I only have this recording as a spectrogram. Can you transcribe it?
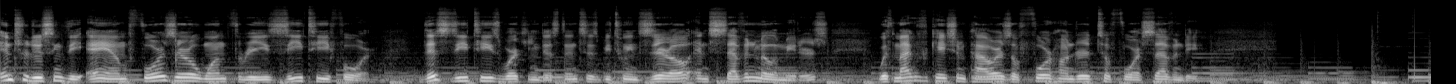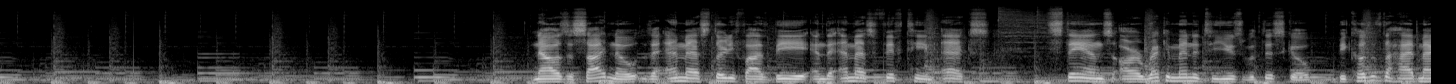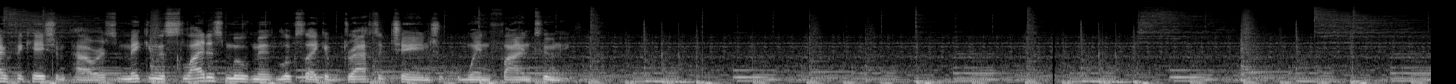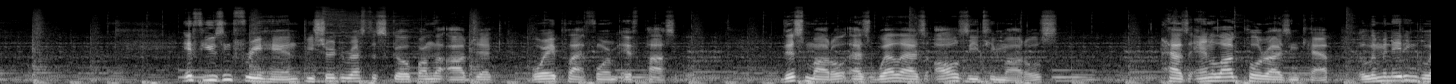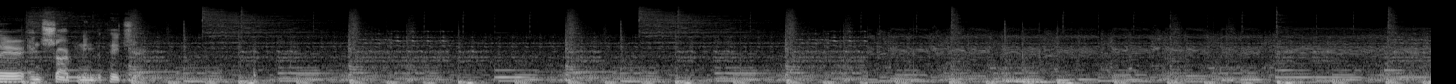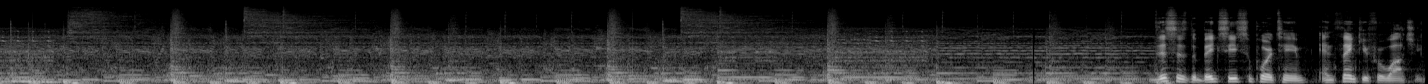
Introducing the AM4013ZT4. This ZT's working distance is between 0 and 7 millimeters with magnification powers of 400 to 470. Now as a side note, the MS35B and the MS15X stands are recommended to use with this scope because of the high magnification powers, making the slightest movement looks like a drastic change when fine tuning. If using freehand, be sure to rest the scope on the object or a platform if possible. This model, as well as all ZT models, has analog polarizing cap, eliminating glare and sharpening the picture. This is the Big C support team, and thank you for watching.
